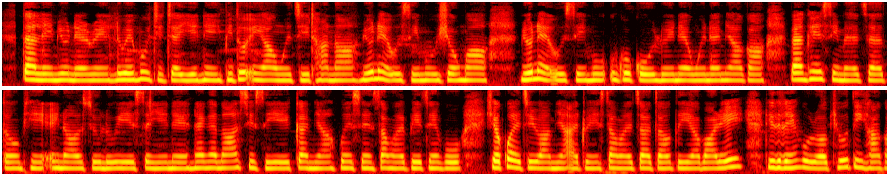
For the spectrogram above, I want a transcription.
။တန်လည်မြို့နယ်တွင်လူဝင်မှုကြီးကြပ်ရေးနှင့်ပြည်သူ့အင်အားဝန်ကြီးဌာနမြို့နယ်ဦးစီးမှုရုံးမှမြို့နယ်ဦးစီးမှုဥက္ကိုကိုလွင်တဲ့ဝန်ထမ်းများကပန်းခင်းစီမံချက်သုံးဖြင့်အိမ်အောင်စုလူရေးစည်ရင်နဲ့နိုင်ငံသားစီစီကံများကွင်းစင်ဆောင်ရွက်ပေးခြင်းကိုရက်ွက်ကြေးရွာများအတွင်ဆောင်ရွက်ကြကြောင်းသိရပါတယ်။ဒီသတင်းကိုတော့ဖြိုးတီဟာက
